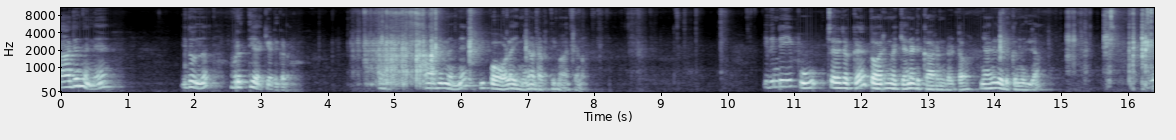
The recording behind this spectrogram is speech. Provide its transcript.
ആദ്യം തന്നെ ഇതൊന്ന് വൃത്തിയാക്കി എടുക്കണം. ആദ്യം തന്നെ ഈ പോള ഇങ്ങനെ അടർത്തി മാറ്റണം. ഇതിന്റെ ഈ പൂ ചിലരൊക്കെ തോരൻ വയ്ക്കാൻ എടുക്കാറുണ്ട് കേട്ടോ. ഞാനിത് എടുക്കുന്നില്ല. ഇത്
